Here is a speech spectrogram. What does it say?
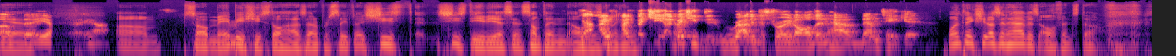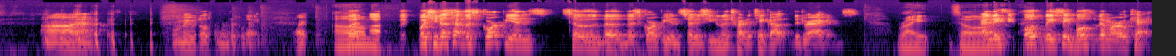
up Yeah. the yeah yeah. Um, so maybe she still has that up her sleeve. She's she's devious and something else. Yeah, I, I bet she I bet she'd rather destroy it all than have them take it. One thing she doesn't have is elephants, though. Ah, yeah. well, maybe it'll come into play. Right. Um, uh, but but she does have the scorpions, so the the scorpions. So she's gonna try to take out the dragons. Right. So and they say both they say both of them are okay.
